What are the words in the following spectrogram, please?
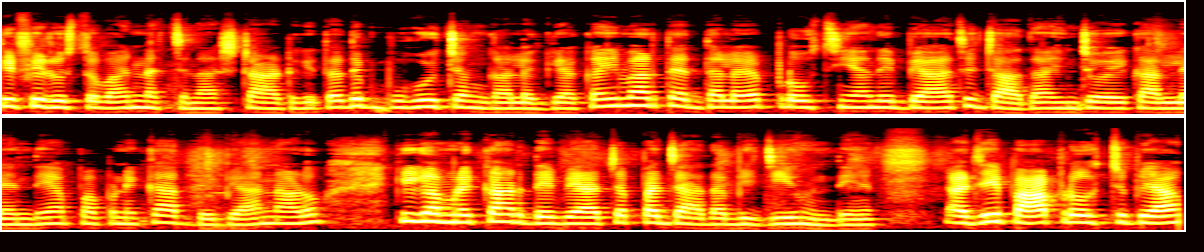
ਤੇ ਫਿਰ ਉਸ ਤੋਂ ਬਾਅਦ ਨੱਚਣਾ ਸਟਾਰਟ ਕੀਤਾ ਤੇ ਬਹੁਤ ਚੰਗਾ ਲੱਗਿਆ। ਕਈ ਵਾਰ ਤਾਂ ਇਦਾਂ ਲੱਗਿਆ ਪੜੋਸੀਆਂ ਦੇ ਵਿਆਹ 'ਚ ਜ਼ਿਆਦਾ ਇੰਜੋਏ ਕਰ ਲੈਂਦੇ ਆ ਆਪਾਂ ਆਪਣੇ ਘਰ ਦੇ ਵਿਆਹ ਨਾਲੋਂ। ਕਿਉਂਕਿ ਆਪਣੇ ਘਰ ਦੇ ਵਿਆਹ 'ਚ ਆਪਾਂ ਜ਼ਿਆਦਾ ਬਿਜ਼ੀ ਹੁੰਦੇ ਆ। ਅਜੇ ਪਾ ਪੜੋਸ 'ਚ ਵਿਆਹ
